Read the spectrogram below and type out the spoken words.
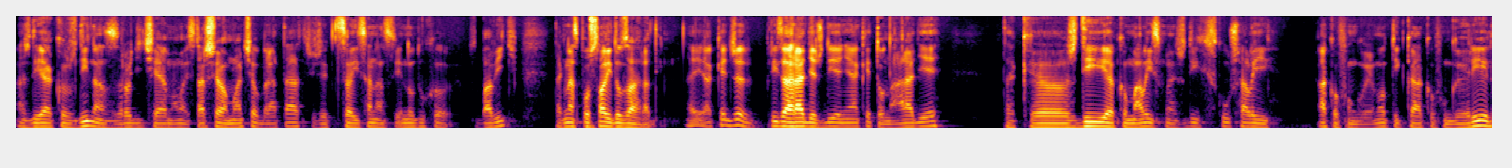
a vždy ako vždy nás rodičia, mám aj staršieho a mladšieho brata, čiže chceli sa nás jednoducho zbaviť, tak nás poslali do záhrady. Hej, a keďže pri záhrade vždy je nejaké to náradie, tak uh, vždy ako mali sme vždy skúšali, ako funguje motika, ako funguje reel,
